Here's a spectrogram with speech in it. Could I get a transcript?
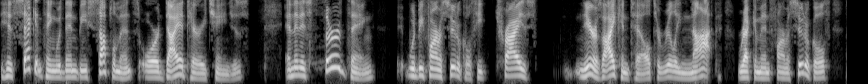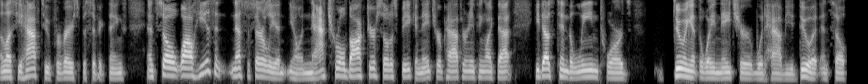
his second thing would then be supplements or dietary changes. And then his third thing would be pharmaceuticals. He tries, near as I can tell, to really not recommend pharmaceuticals unless you have to for very specific things. And so while he isn't necessarily a you know a natural doctor so to speak, a naturopath or anything like that, he does tend to lean towards doing it the way nature would have you do it. And so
